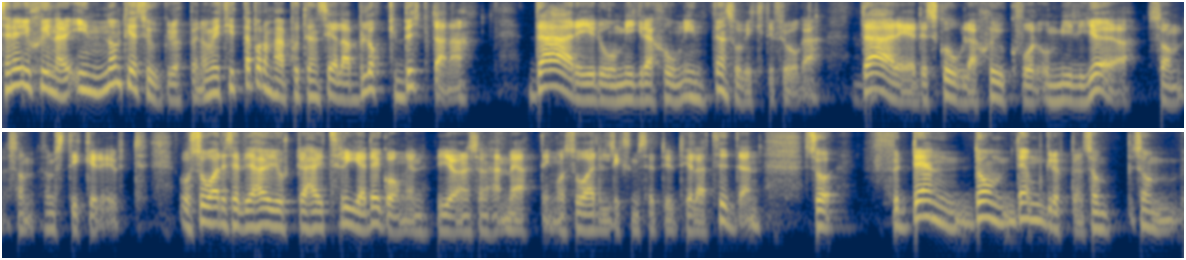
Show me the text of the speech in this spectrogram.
Sen är det skillnader inom TCO-gruppen. Om vi tittar på de här potentiella blockbytarna. Där är ju då migration inte en så viktig fråga. Där är det skola, sjukvård och miljö som, som, som sticker ut. Och så har det sett, vi har gjort det här i tredje gången vi gör en sån här mätning och så har det liksom sett ut hela tiden. Så för den, de, den gruppen som, som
